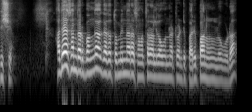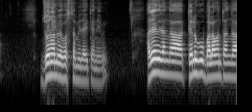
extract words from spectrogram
విషయం. అదే సందర్భంగా గత తొమ్మిదిన్నర సంవత్సరాలుగా ఉన్నటువంటి పరిపాలనలో కూడా జోనల్ వ్యవస్థ మీద అయితేనేమి అదేవిధంగా తెలుగు బలవంతంగా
